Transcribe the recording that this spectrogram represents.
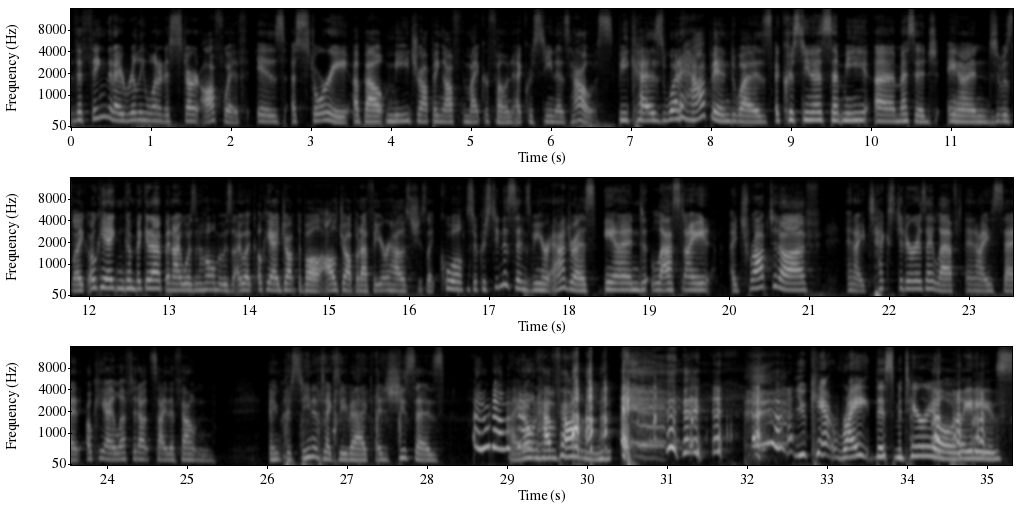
The thing that I really wanted to start off with is a story about me dropping off the microphone at Christina's house. Because what happened was uh, Christina sent me a message and was like, okay, I can come pick it up. And I wasn't home. It was I like, okay, I dropped the ball. I'll drop it off at your house. She's like, cool. So Christina sends me her address. And last night I dropped it off and I texted her as I left and I said, okay, I left it outside the fountain. And Christina texts me back and she says, I don't have a fountain. I don't have a fountain. You can't write this material, ladies.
